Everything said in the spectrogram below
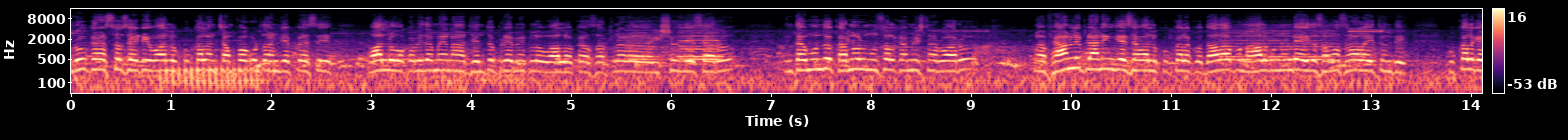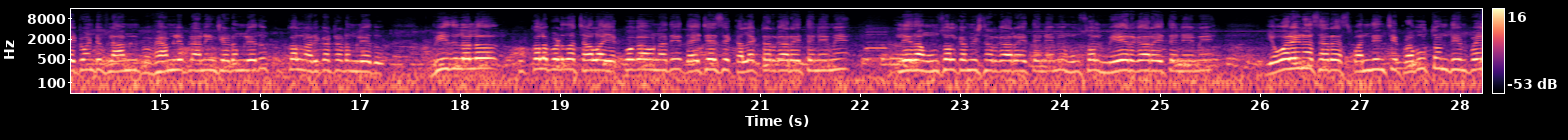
బ్రూ క్రాస్ సొసైటీ వాళ్ళు కుక్కలను చంపకూడదు అని చెప్పేసి వాళ్ళు ఒక విధమైన జంతు ప్రేమికులు వాళ్ళు ఒక సర్కులర్ ఇష్యూ చేశారు. ఇంతకుముందు కర్నూలు మున్సిపల్ కమిషనర్ వారు ఫ్యామిలీ ప్లానింగ్ చేసేవాళ్ళు కుక్కలకు. దాదాపు నాలుగు నుండి ఐదు సంవత్సరాలు అవుతుంది. కుక్కలకు ఎటువంటి ఫ్యామిలీ ఫ్యామిలీ ప్లానింగ్ చేయడం లేదు కుక్కలను అరికట్టడం లేదు. వీధులలో కుక్కల బుడద చాలా ఎక్కువగా ఉన్నది. దయచేసి కలెక్టర్ గారు అయితేనేమి లేదా మున్సిపల్ కమిషనర్ గారు అయితేనేమి మున్సిపల్ మేయర్ గారు అయితేనేమి ఎవరైనా సరే స్పందించి ప్రభుత్వం దీనిపై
